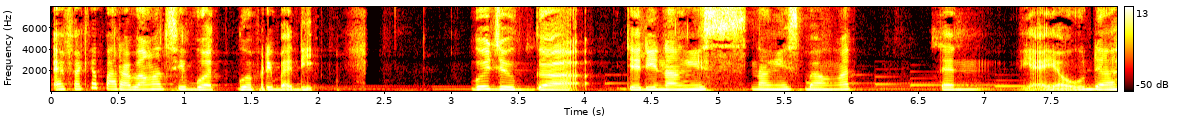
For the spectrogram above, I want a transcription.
efeknya parah banget sih buat gue pribadi. Gue juga jadi nangis nangis banget. Dan ya ya udah.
